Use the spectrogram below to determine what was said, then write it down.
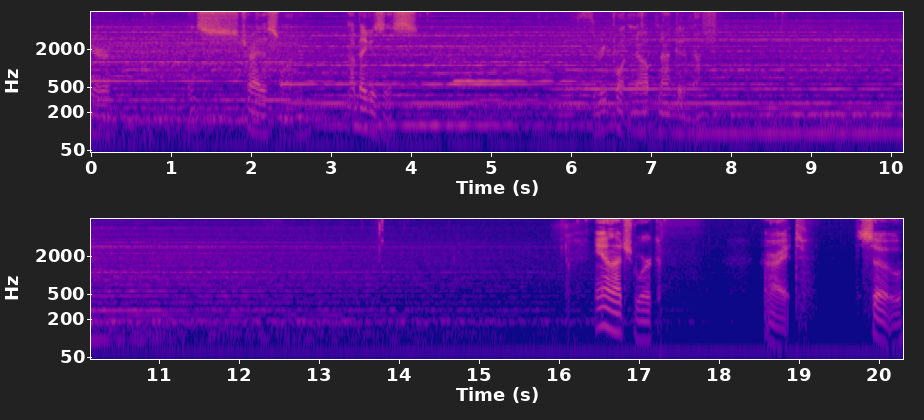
Here. Let's try this one. How big is this? Three point, nope, not good enough. Yeah, that should work. Alright. So,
